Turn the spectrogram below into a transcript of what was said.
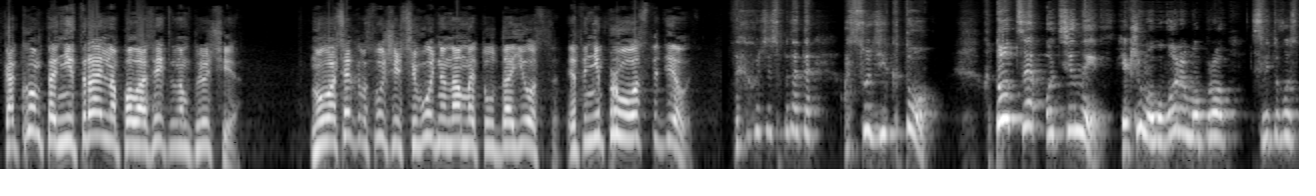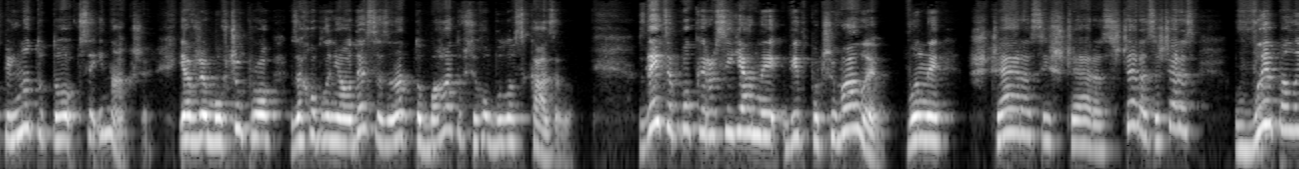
В каком-то нейтрально-положительном ключе. Ну, во всяком случае, сегодня нам это удается. Это не просто делать. Так я хочу спитати: а судді хто? Хто це оцінив? Якщо ми говоримо про світову спільноту, то все інакше. Я вже мовчу про захоплення Одеси, занадто багато всього було сказано. Здається, поки росіяни відпочивали, вони ще раз і ще раз, ще раз і ще раз випали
